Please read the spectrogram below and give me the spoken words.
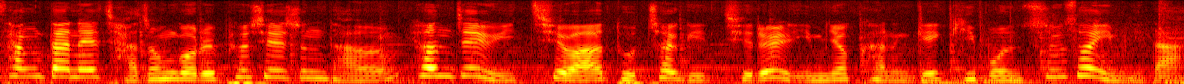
상단에 자전거를 표시해 준 다음 현재 위치와 도착 위치를 입력하는 게 기본 순서입니다.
